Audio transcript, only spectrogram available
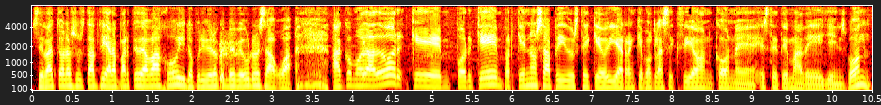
se va toda la sustancia a la parte de abajo y lo primero que bebe uno es agua. Acomodador, que, ¿por, qué, ¿por qué nos ha pedido usted que hoy arranquemos la sección con eh, este tema de James Bond?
